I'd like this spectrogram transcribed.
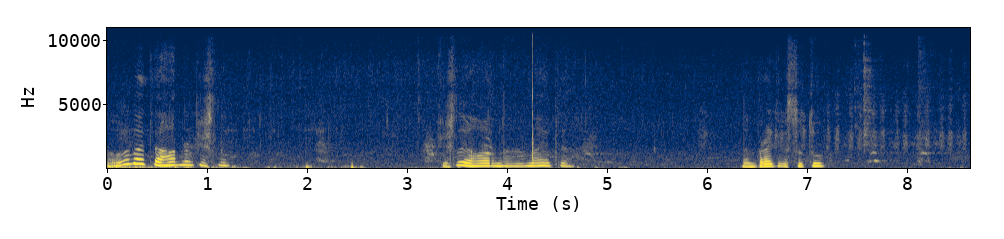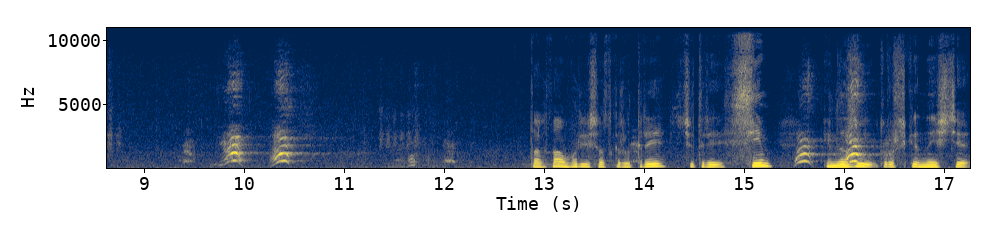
Але бачите, гарно пішли. Пішли гарно, знаєте. Набрати висоту. Так, там вгорі, зараз скажу, 3, 4, 7 і внизу трошки нижче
